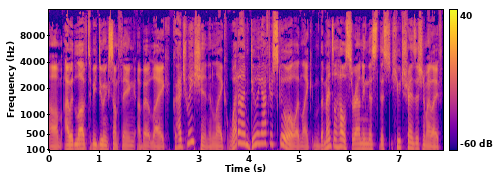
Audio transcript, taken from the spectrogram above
Um, I would love to be doing something about like graduation and like what I'm doing after school and like the mental health surrounding this this huge transition in my life,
